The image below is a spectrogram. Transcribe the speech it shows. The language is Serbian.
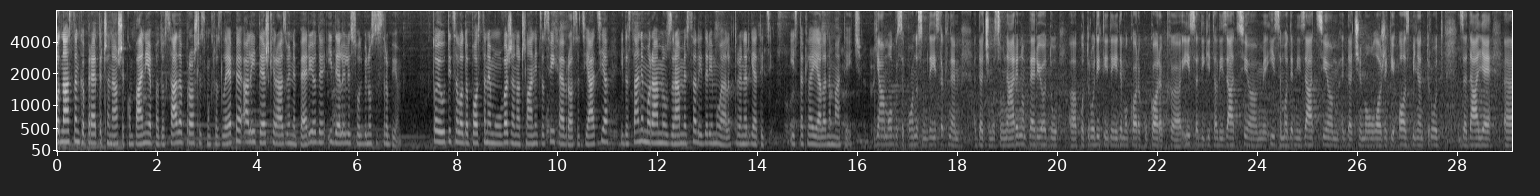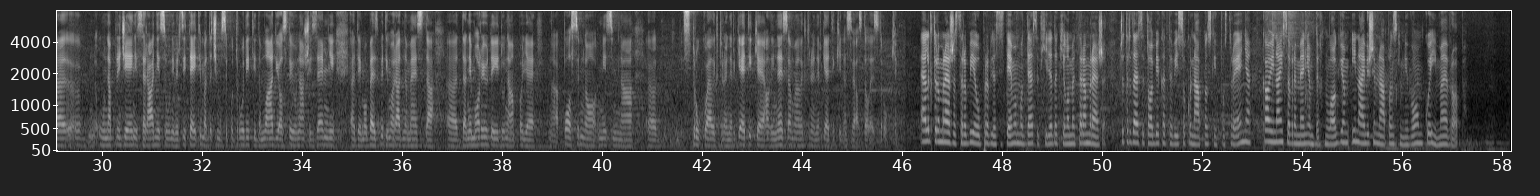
Od nastanka preteča naše kompanije pa do sada prošli smo kroz lepe, ali i teške razvojne periode i delili sudbinu sa Srbijom. To je uticalo da postanemo uvažena članica svih evroasocijacija i da stanemo rame uz rame sa liderima u elektroenergetici, istakla je Jelena Matejić. Ja mogu sa ponosom da istaknem da ćemo se u narednom periodu potruditi da idemo korak u korak i sa digitalizacijom i sa modernizacijom, da ćemo uložiti ozbiljan trud za dalje unapređenje saradnje sa univerzitetima, da ćemo se potruditi da mladi ostaju u našoj zemlji, da im obezbedimo radna mesta, da ne moraju da idu napolje, posebno mislim na struku elektroenergetike, ali ne samo elektroenergetike i na sve ostale struke. Elektromreža Srbije upravlja sistemom od 10.000 km mreže, 40 objekata visokonaponskih postrojenja, kao i najsavremenijom tehnologijom i najvišim naponskim nivom koji ima Evropa.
